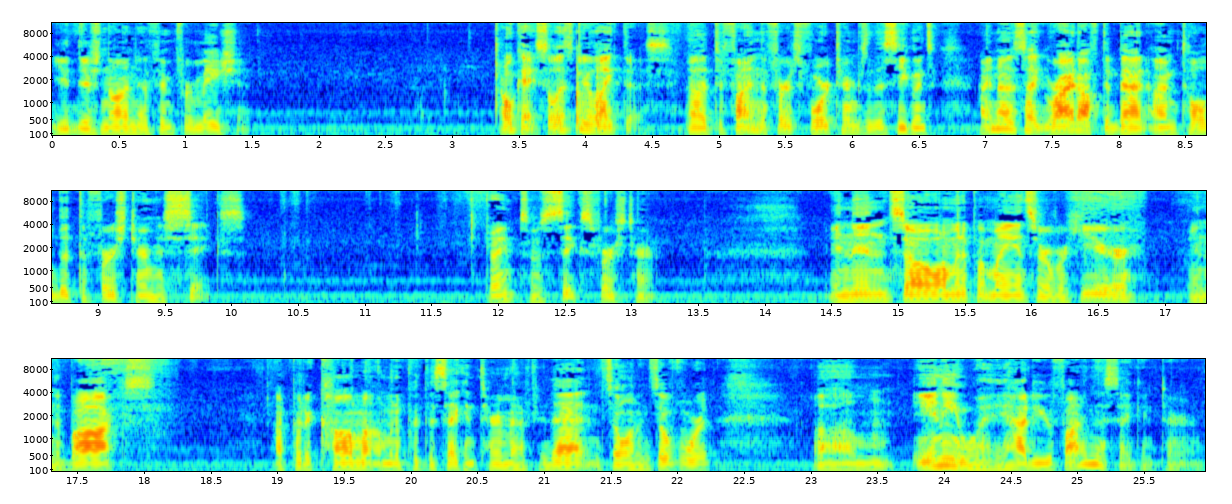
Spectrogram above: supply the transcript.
you, there's not enough information. Okay, so let's do like this. Uh, to find the first four terms of the sequence, I notice like right off the bat, I'm told that the first term is 6. Okay, so 6 first term. And then, so I'm going to put my answer over here in the box. I put a comma. I'm going to put the second term after that, and so on and so forth. Um, anyway, how do you find the second term?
